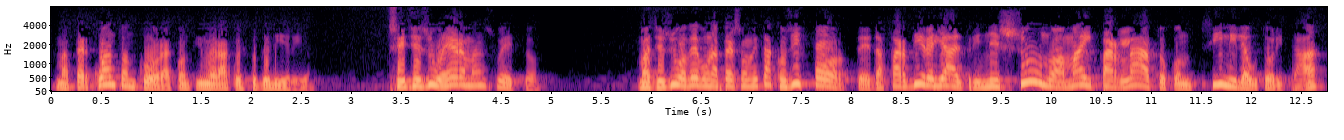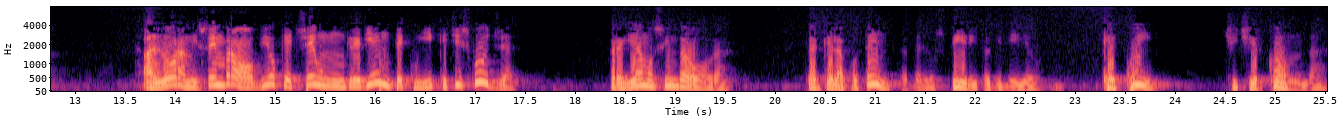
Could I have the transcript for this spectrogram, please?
Ma per quanto ancora continuerà questo delirio? Se Gesù era mansueto, ma Gesù aveva una personalità così forte da far dire agli altri nessuno ha mai parlato con simile autorità, allora mi sembra ovvio che c'è un ingrediente qui che ci sfugge. Preghiamo sin da ora, perché la potenza dello Spirito di Dio, che qui ci circonda,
